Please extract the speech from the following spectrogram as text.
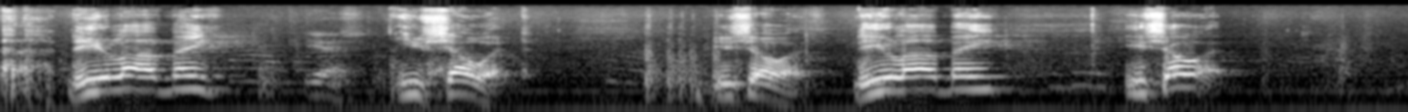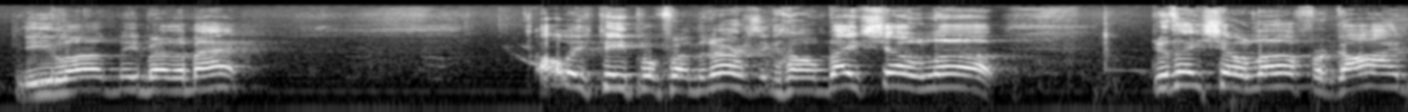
Do you love me? Yes. You show it. You show it. Do you love me? You show it. Do you love me, Brother Matt? All these people from the nursing home, they show love. Do they show love for God?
